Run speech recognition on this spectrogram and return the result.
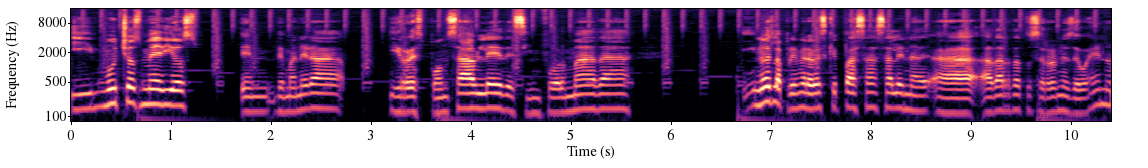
Y muchos medios, en, de manera irresponsable, desinformada, y no es la primera vez que pasa, salen a, dar datos erróneos de, bueno,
